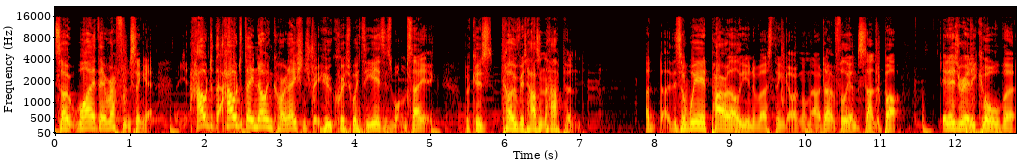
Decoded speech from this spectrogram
So why are they referencing it? How did they, how did they know in Coronation Street who Chris Whitty is? Is what I'm saying. Because COVID hasn't happened. There's a weird parallel universe thing going on there. I don't fully understand it, but it is really cool that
